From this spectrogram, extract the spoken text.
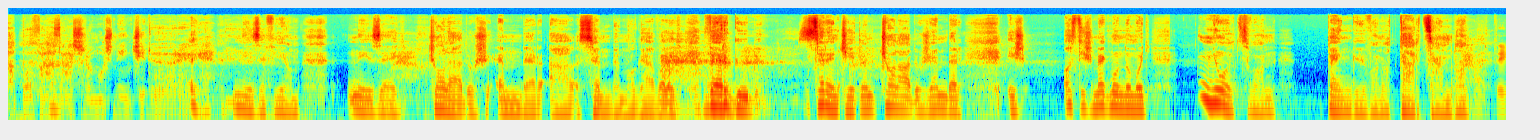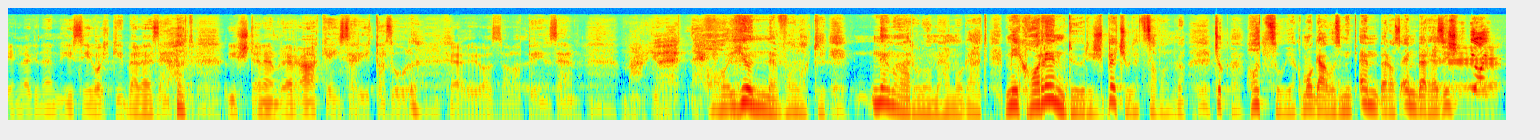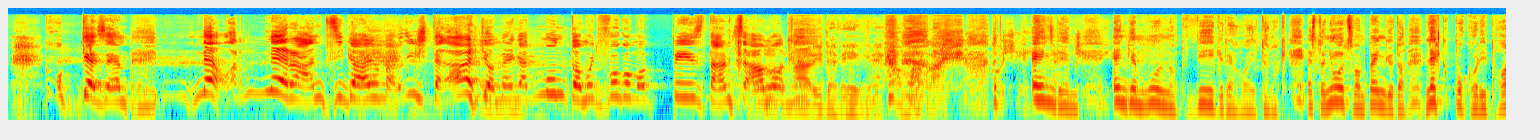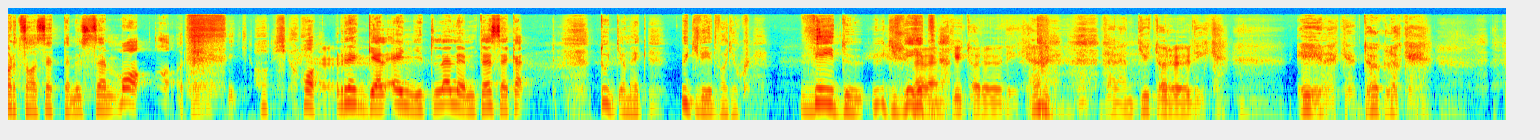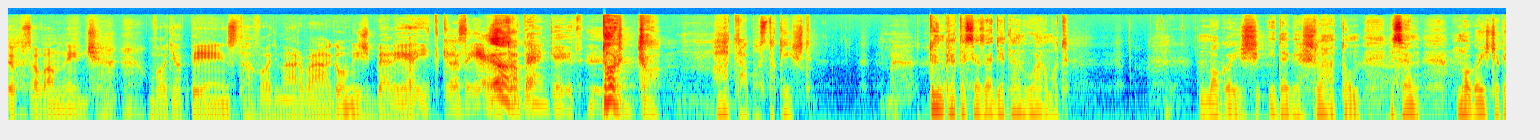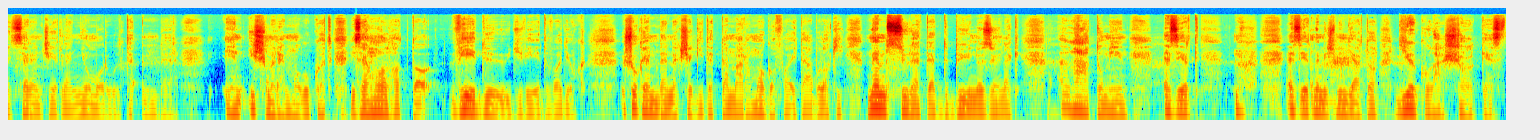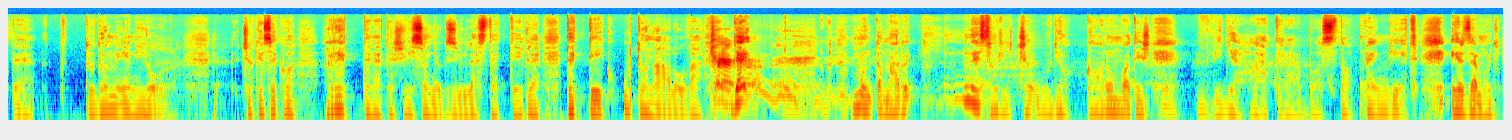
A pofázásra most nincs idő, örege. Nézze, fiam, nézze, egy családos ember áll szembe magával, egy vergőd, szerencsétlen családos ember, és azt is megmondom, hogy 80 pengő van a tárcámban. Hát tényleg nem hiszi, hogy kibelezem? Hát... Istenemre rákényszerít az úr. Elő azzal a pénzem. Már jöhetnek. Ha jönne valaki, nem árulom el magát, még ha rendőr is, becsület szavamra. Csak hadd szóljak magához, mint ember az emberhez is. Jaj, a kezem! Ne, ne ráncigáljon már, az Isten áldja meg, hát mondtam, hogy fogom a pénztárcámat. Hallod már ide végre, a magasságos hát engem, engem holnap végrehajtanak. Ezt a 80 pengőt a legpokolibb harccal szedtem össze ma. Ha, ha reggel ennyit le nem teszek, hát tudja meg, ügyvéd vagyok. Védő ügyvéd. Velem kitörődik, he? Velem kitörődik. Éleke, döglöke. Több szavam nincs. Vagy a pénzt, vagy már vágom is belé itt közé ezt a pengét. Tartsa! Hátrább azt a kést. Tönkreteszi az egyetlen ruhámat. Maga is ideges, látom, hiszen maga is csak egy szerencsétlen, nyomorult ember. Én ismerem magukat, hiszen hallhatta, védőügyvéd vagyok. Sok embernek segítettem már a maga fajtából, aki nem született bűnözőnek. Látom én, ezért, ezért nem is mindjárt a gyilkolással kezdte. Tudom én jól. Csak ezek a rettenetes viszonyok züllesztették le, tették utonállóvá. De mondta már, hogy ne szorítsa úgy a karomat, és vigye hátrább azt a pengét. Érzem, hogy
